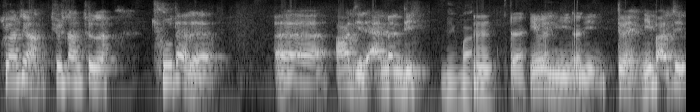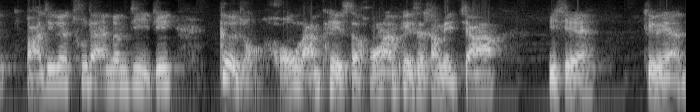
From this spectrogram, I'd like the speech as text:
就像这样，就像这个初代的呃阿迪的 MMD。明白？嗯，对，因为你你对你把这把这个初代 MMD 已经各种红蓝配色，红蓝配色上面加一些这个样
